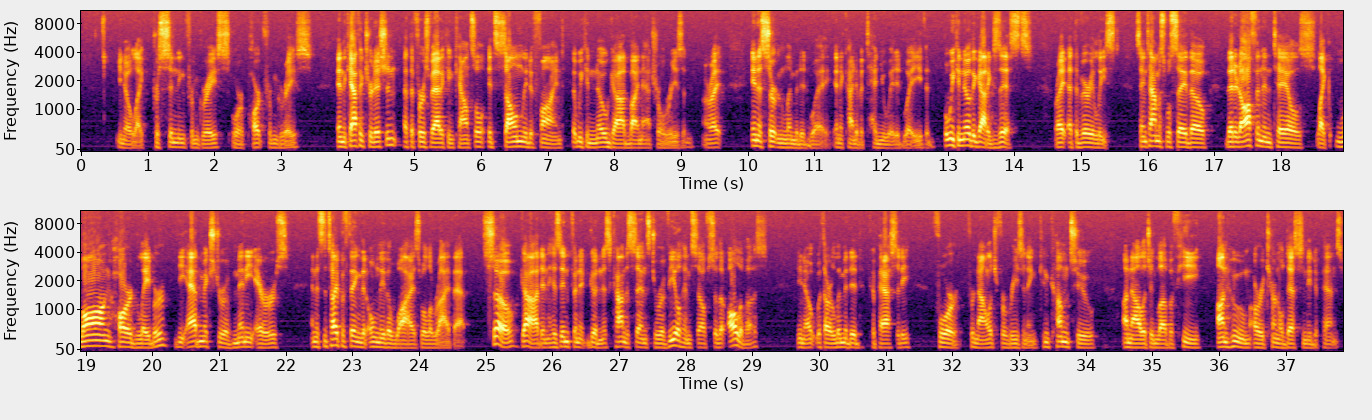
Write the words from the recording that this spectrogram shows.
you know, like prescinding from grace or apart from grace. In the Catholic tradition, at the First Vatican Council, it's solemnly defined that we can know God by natural reason. All right, in a certain limited way, in a kind of attenuated way, even. But we can know that God exists, right? At the very least. St. Thomas will say, though, that it often entails like long, hard labor, the admixture of many errors, and it's the type of thing that only the wise will arrive at. So, God, in his infinite goodness, condescends to reveal himself so that all of us, you know, with our limited capacity for, for knowledge, for reasoning, can come to a knowledge and love of he on whom our eternal destiny depends.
